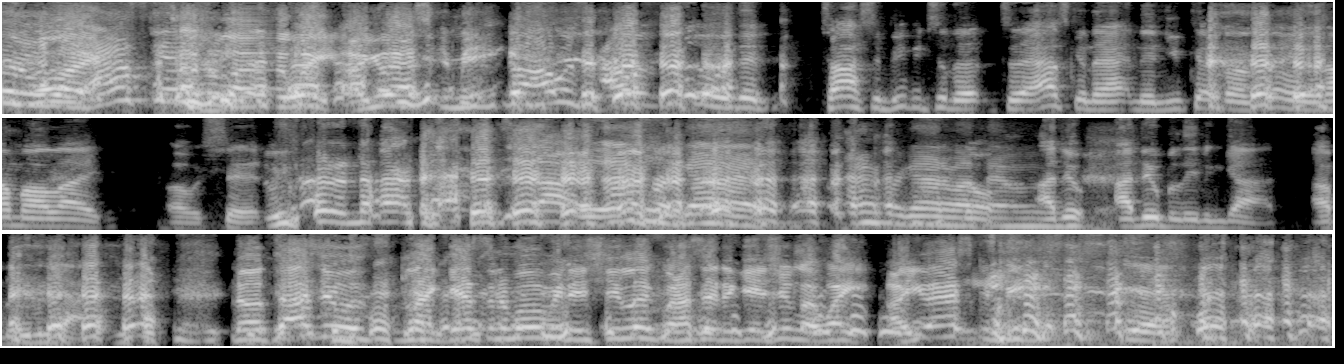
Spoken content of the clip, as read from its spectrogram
were was really like- asking Tasha was like, wait, are you asking me? no, I was, I was too. And then Tasha beat me to the to asking that, and then you kept on saying, and I'm all like, oh shit, we better not. deny. I forgot. I forgot about No, that movie. I do. I do believe in God. I believe in God. No, Tasha was like guessing the movie, then she looked when I said it again. She was like, wait, are you asking me? yeah.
